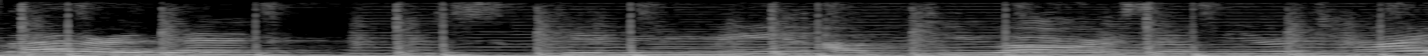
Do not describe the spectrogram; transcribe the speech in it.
better than just giving me a few hours of your time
